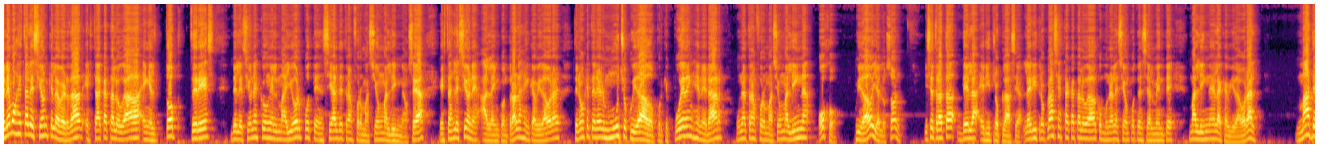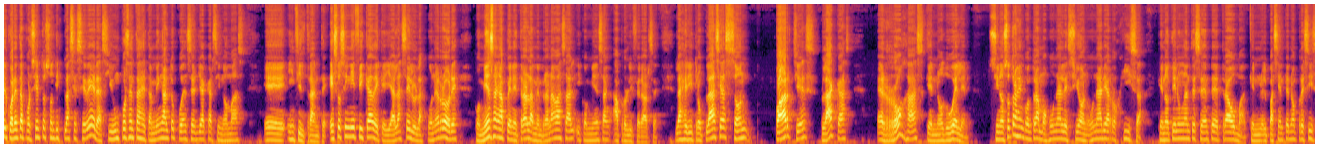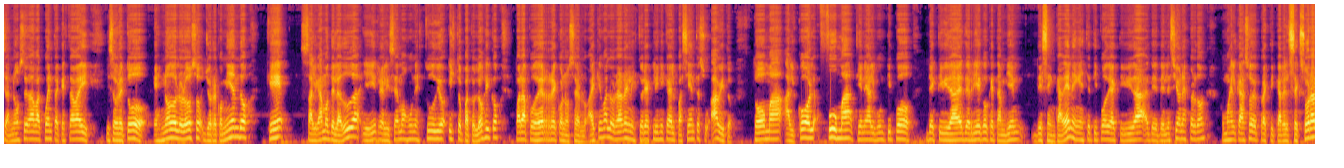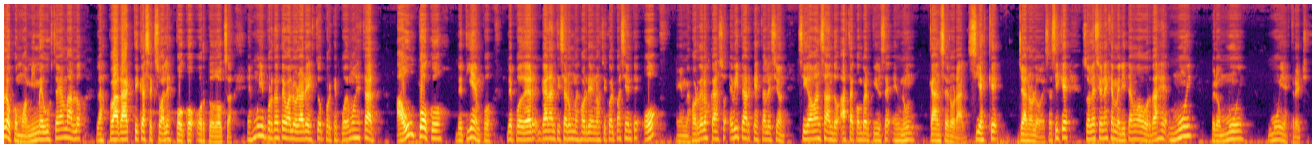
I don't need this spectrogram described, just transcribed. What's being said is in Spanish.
Tenemos esta lesión que la verdad está catalogada en el top 3 de lesiones con el mayor potencial de transformación maligna. O sea, estas lesiones, al encontrarlas en cavidad oral, tenemos que tener mucho cuidado porque pueden generar una transformación maligna. Ojo, cuidado, ya lo son. Y se trata de la eritroplasia. La eritroplasia está catalogada como una lesión potencialmente maligna de la cavidad oral. Más del 40% son displasias severas y un porcentaje también alto pueden ser ya carcinomas eh, infiltrante. Eso significa de que ya las células con errores comienzan a penetrar la membrana basal y comienzan a proliferarse. Las eritroplasias son parches, placas eh, rojas que no duelen. Si nosotros encontramos una lesión, un área rojiza, que no tiene un antecedente de trauma, que el paciente no precisa, no se daba cuenta que estaba ahí y sobre todo es no doloroso, yo recomiendo que salgamos de la duda y realicemos un estudio histopatológico para poder reconocerlo. Hay que valorar en la historia clínica del paciente su hábito. Toma alcohol, fuma, tiene algún tipo de actividades de riesgo que también desencadenen este tipo de actividad de, de lesiones, perdón, como es el caso de practicar el sexo oral o como a mí me gusta llamarlo, las prácticas sexuales poco ortodoxas. Es muy importante valorar esto porque podemos estar a un poco de tiempo de poder garantizar un mejor diagnóstico al paciente o, en el mejor de los casos, evitar que esta lesión siga avanzando hasta convertirse en un cáncer oral, si es que ya no lo es. Así que son lesiones que meritan un abordaje muy, pero muy, muy estrecho.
